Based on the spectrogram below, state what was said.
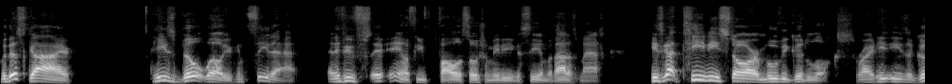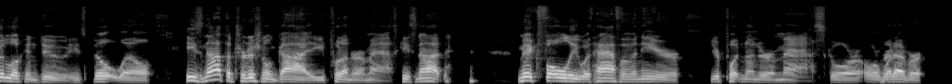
but this guy, he's built well. You can see that. And if you've you know if you follow social media, you can see him without his mask. He's got TV star movie good looks, right? He, he's a good looking dude. He's built well. He's not the traditional guy you put under a mask. He's not Mick Foley with half of an ear you're putting under a mask or or whatever.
